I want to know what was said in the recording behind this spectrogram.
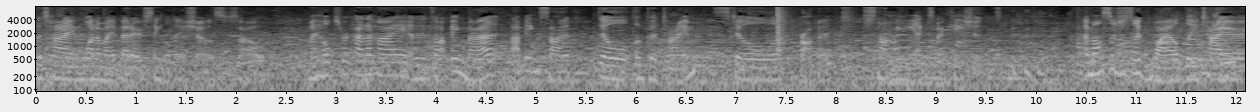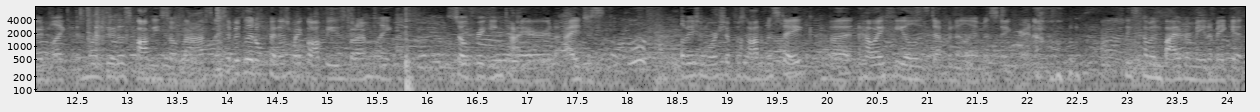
the time, one of my better single day shows. So my hopes were kind of high, and it's not being met. That being said, still a good time, still profit, just not meeting expectations. I'm also just like wildly tired. Like I went through this coffee so fast. I typically don't finish my coffees, but I'm like so freaking tired. I just elevation worship was not a mistake, but how I feel is definitely a mistake right now. Please come and buy from me to make it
